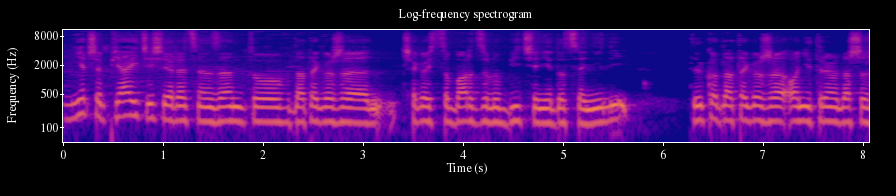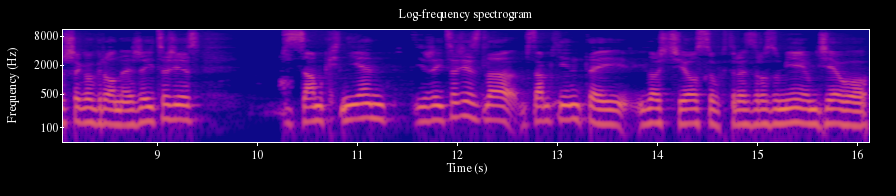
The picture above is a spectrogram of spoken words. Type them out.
nie czepiajcie się recenzentów, dlatego że czegoś, co bardzo lubicie, nie docenili, tylko dlatego, że oni trybią dla szerszego grona. Jeżeli coś jest zamknięte, jeżeli coś jest dla zamkniętej ilości osób, które zrozumieją dzieło,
